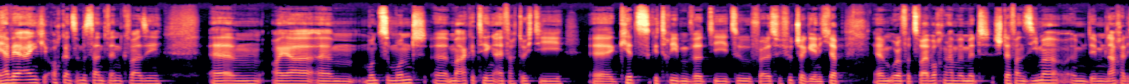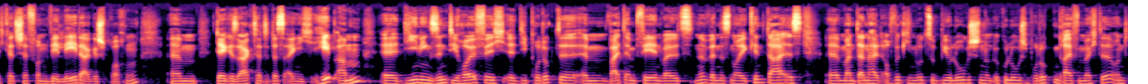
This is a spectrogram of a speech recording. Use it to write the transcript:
ja wäre eigentlich auch ganz interessant, wenn quasi ähm, euer ähm, Mund-zu-Mund-Marketing einfach durch die äh, Kids getrieben wird, die zu Fridays for Future gehen. Ich habe, ähm, oder vor zwei Wochen haben wir mit Stefan Siemer, ähm, dem Nachhaltigkeitschef von Veleda, gesprochen, ähm, der gesagt hatte, dass eigentlich Hebammen äh, diejenigen sind, die häufig äh, die Produkte ähm, weiterempfehlen, weil ne, wenn das neue Kind da ist, äh, man dann halt auch wirklich nur zu biologischen und ökologischen Produkten greifen möchte. Und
